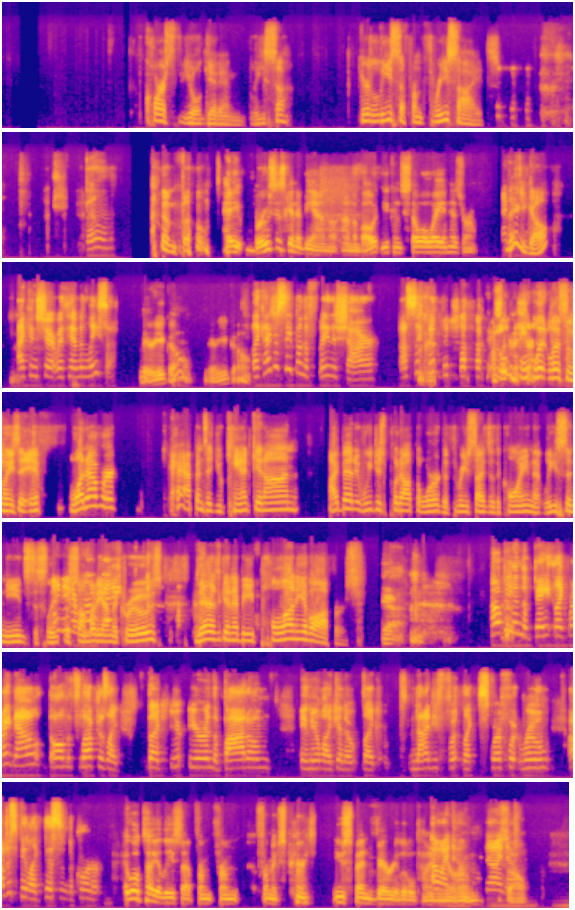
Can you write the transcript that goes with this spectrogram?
Of course, you'll get in, Lisa. You're Lisa from Three Sides. Boom. Boom. Hey, Bruce is going to be on the on the boat. You can stow away in his room. I There you go. I can share it with him and Lisa. There you go. There you go. Like I just sleep on the in the shower. I'll sleep in the shower. I'm still gonna share. Listen, Lisa, if whatever happens that you can't get on, I bet if we just put out the word to three sides of the coin that Lisa needs to sleep need with a somebody on the cruise, there's going to be plenty of offers. Yeah. I'll be in the bait. Like right now, all that's left is like like you're, you're in the bottom and you're like in a like 90 foot like square foot room. I'll just be like this in the corner. I will tell you, Lisa, from from from experience, you spend very little time Oh, I in your know. room. I know. So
